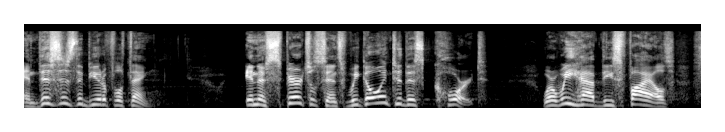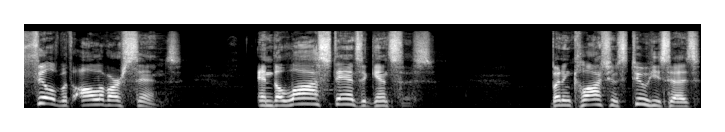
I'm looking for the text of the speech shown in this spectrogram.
And this is the beautiful thing. In the spiritual sense, we go into this court where we have these files filled with all of our sins, and the law stands against us. But in Colossians 2, he says,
